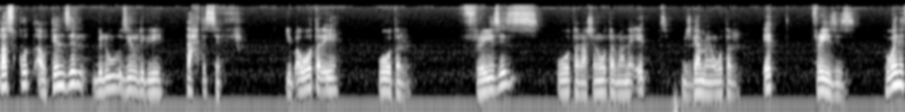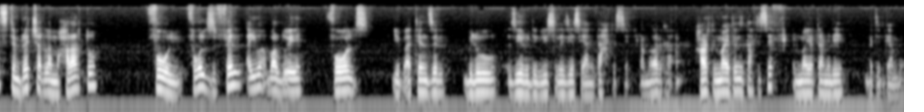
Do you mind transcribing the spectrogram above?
تسقط أو تنزل below zero degree تحت الصفر. يبقى water إيه؟ water freezes water عشان water معناه it مش جمع water it freezes when its temperature لما حرارته fall falls fell أيوه برضو إيه؟ falls. يبقى تنزل below zero degree celsius يعني تحت الصفر. لما درجة حرارة المية تنزل تحت الصفر المية بتعمل إيه؟ بتتجمد.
